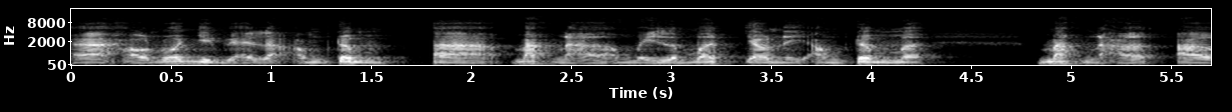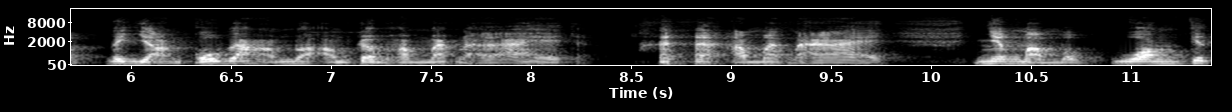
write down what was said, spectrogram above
à, họ nói như vậy là ông Trump à, mắc nợ ông Elon Musk. Cho nên ông Trump á, mắc nợ à, cái dần cố gắng ông nói ông Trump không mắc nợ ai hết. Không mắc nợ ai hết. nhưng mà một quan chức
